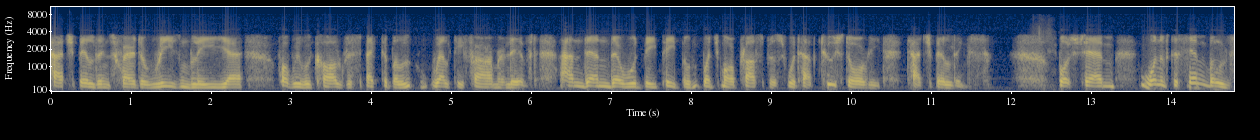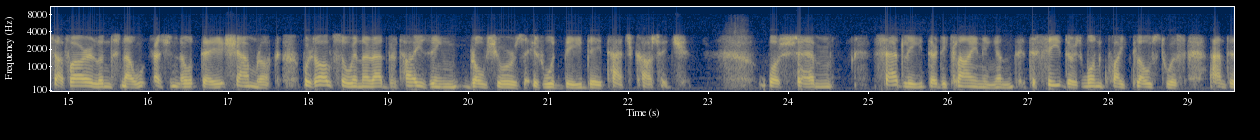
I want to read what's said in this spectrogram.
thatched buildings where the reasonably, uh, what we would call respectable, wealthy farmer lived. And then there would be people much more prosperous would have two story thatched buildings. But um, one of the symbols of Ireland now, as you know, the shamrock, but also in our advertising brochures, it would be the thatched cottage. But um, sadly, they're declining, and to see there's one quite close to us, and to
